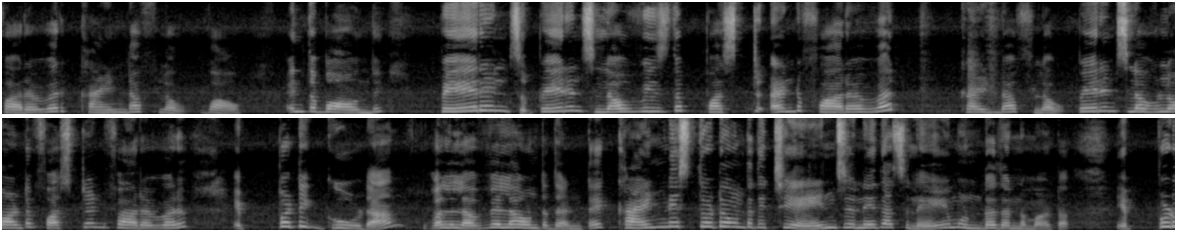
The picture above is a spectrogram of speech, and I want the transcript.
forever kind of love. Wow! ఎంత బాగుంది. Parents parents love is the first and forever kind of love parents లవ్లో అంటే ఫస్ట్ అండ్ ఫార్ ఎవర్ ఎప్పటికి కూడా వాళ్ళ లవ్ ఎలా ఉంటుందంటే కైండ్నెస్ తోటే ఉంటుంది. చేంజ్ అనేది అసలు ఏం ఉండదు అన్నమాట ఎప్పుడు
